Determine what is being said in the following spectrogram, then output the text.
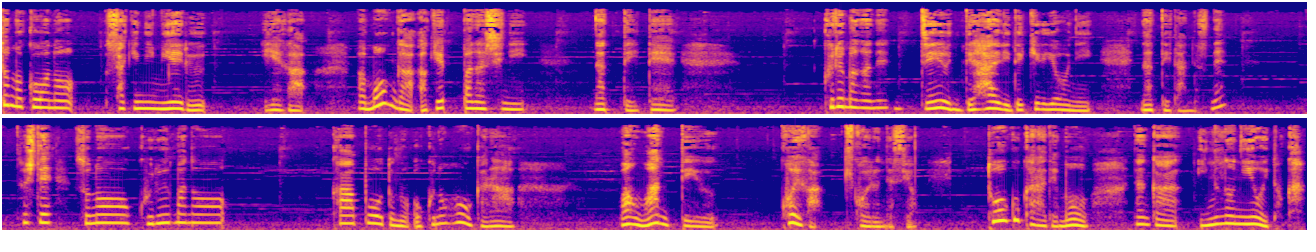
と向こうの先に見える家が、まあ、門が開けっぱなしになっていて、車がね、自由に出入りできるようになっていたんですね。そして、その車のカーポートの奥の方から、ワンワンっていう声が聞こえるんですよ。遠くからでもなんか犬の匂いとか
